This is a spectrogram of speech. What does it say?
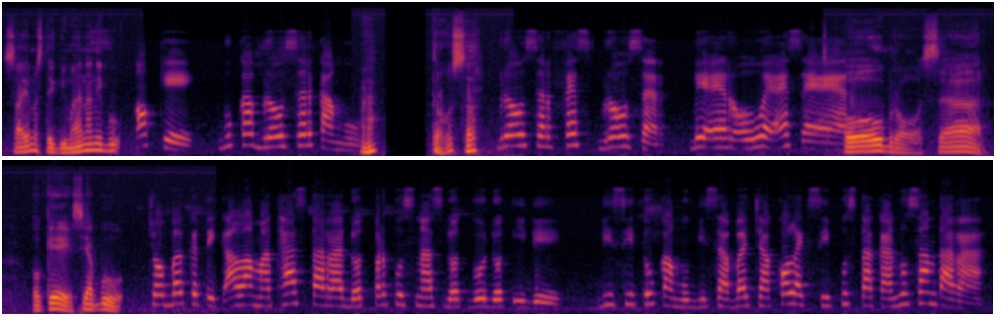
saya mesti gimana nih Bu? Oke, buka browser kamu. Hah? Browser? Browser Face Browser. B-R-O-W-S-E-R. Oh, browser. Oke, siap Bu. Coba ketik alamat hastara.perpusnas.go.id. Di situ kamu bisa baca koleksi pustaka Nusantara.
